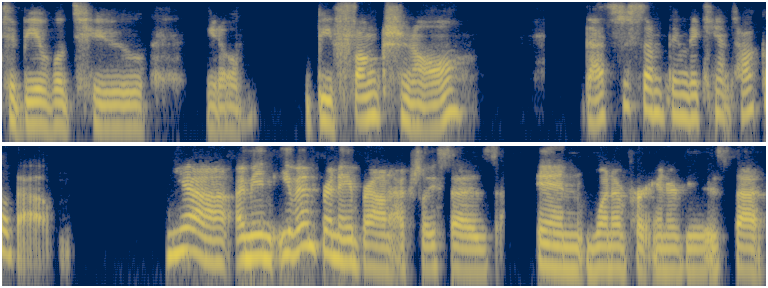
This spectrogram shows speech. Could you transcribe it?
to be able to you know be functional that's just something they can't talk about. Yeah. I mean, even Brene Brown actually says in one of her interviews that,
